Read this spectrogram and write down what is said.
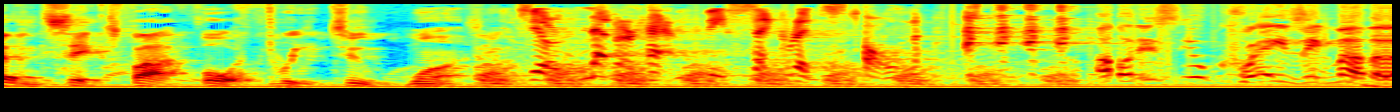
seven, six, five, four, three, two, one. You'll never have the sacred stone. Oh, this you crazy mother.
